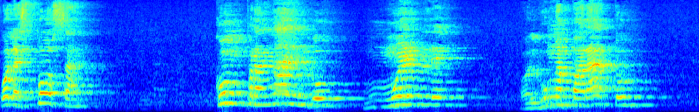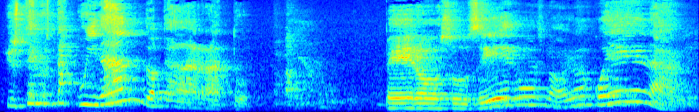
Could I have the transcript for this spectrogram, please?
o la esposa compran algo, un mueble algún aparato, y usted lo está cuidando a cada rato? Pero sus hijos no lo cuidan.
